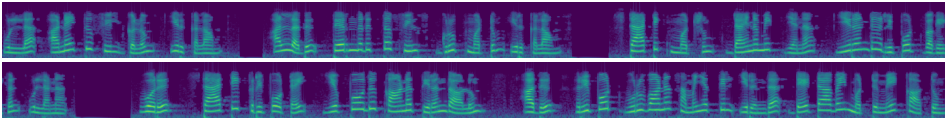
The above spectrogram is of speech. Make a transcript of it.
உள்ள அனைத்து பீல்ட் களும் இருக்கலாம். அல்லது தேர்ந்தெடுத்த பீல்ட்ஸ் குரூப் மட்டும் இருக்கலாம். ஸ்டாட்டிக் மற்றும் டைனாமிக் என இரண்டு ரிப்போர்ட் வகைகள் உள்ளன. ஒரு ஸ்டாட்டிக் ரிப்போர்ட் ஐ எப்போது காணத் திறந்தாலும் அது ரிப்போர்ட் உருவான சமயத்தில் இருந்த டேட்டா மட்டுமே காட்டும்.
